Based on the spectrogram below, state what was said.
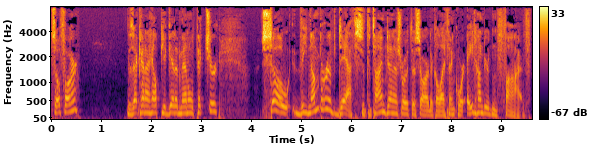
So far? Does that kind of help you get a mental picture? So, the number of deaths at the time Dennis wrote this article, I think, were 805.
